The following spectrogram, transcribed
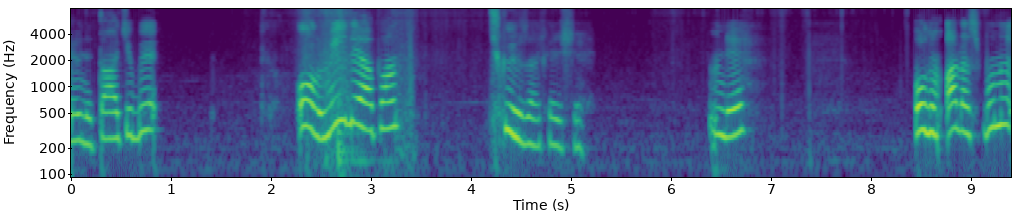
Hem takibi Oğlum hile yapan çıkıyoruz arkadaşlar. Şimdi Oğlum Aras bunu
